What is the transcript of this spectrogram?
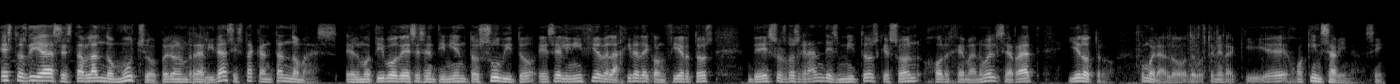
Estos días se está hablando mucho, pero en realidad se está cantando más. El motivo de ese sentimiento súbito es el inicio de la gira de conciertos de esos dos grandes mitos que son Jorge Manuel Serrat y el otro. ¿Cómo era? Lo debo tener aquí. eh, Joaquín Sabina, sí.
